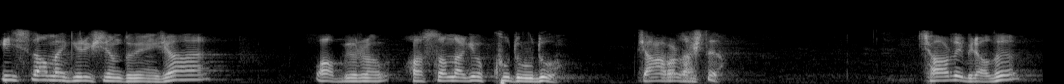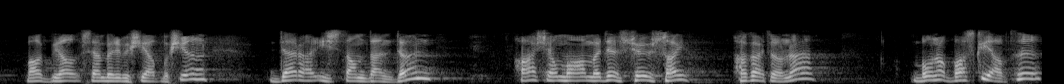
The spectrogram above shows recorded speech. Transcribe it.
İslam'a girişini duyunca ah buyurun aslanlar gibi kudurdu. Canavarlaştı. Çağırdı Bilal'ı. Bak Bilal sen böyle bir şey yapmışsın. Derhal İslam'dan dön. Haşa Muhammed'e söv say. Hakaret ona. Buna baskı yaptı.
